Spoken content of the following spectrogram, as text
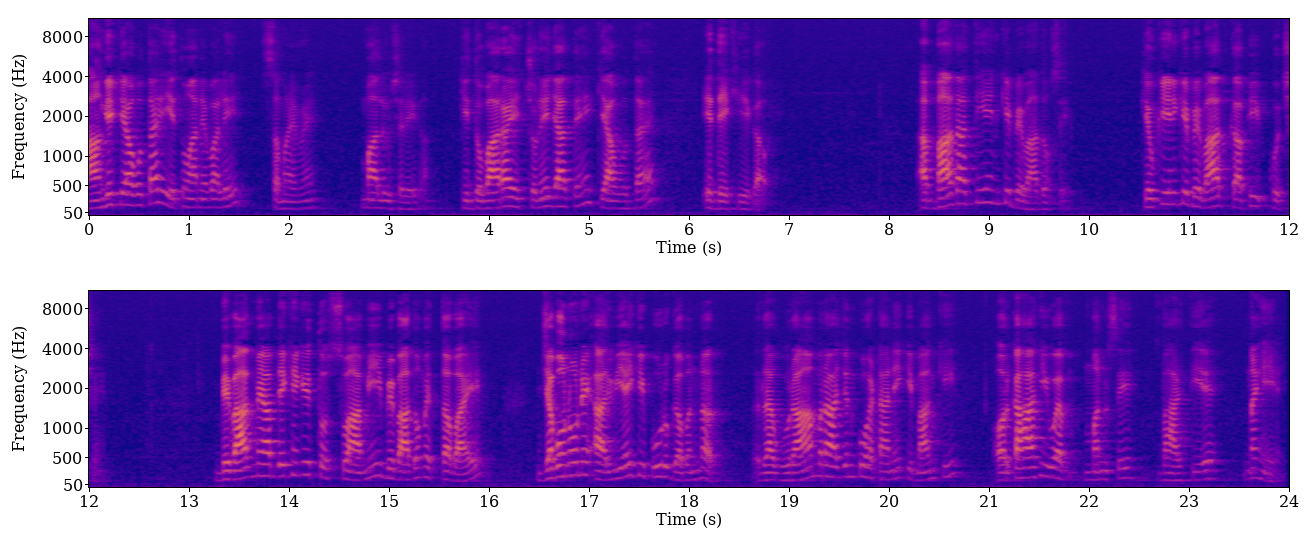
आगे क्या होता है, ये तो आने वाले समय में मालूम चलेगा कि दोबारा ये चुने जाते हैं, क्या होता है? ये देखिएगा। अब बात आती है इनके विवादों से, क्योंकि इनके विवाद काफ़ी कुछ हैं। विवाद में आप देखेंगे तो स्वामी विवादों में तब आए, जब उन्होंने आरबीआई की पूर्व गवर्नर रघुराम राजन को हटाने की मांग की और कहा कि वह मन से भारतीय नहीं है।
